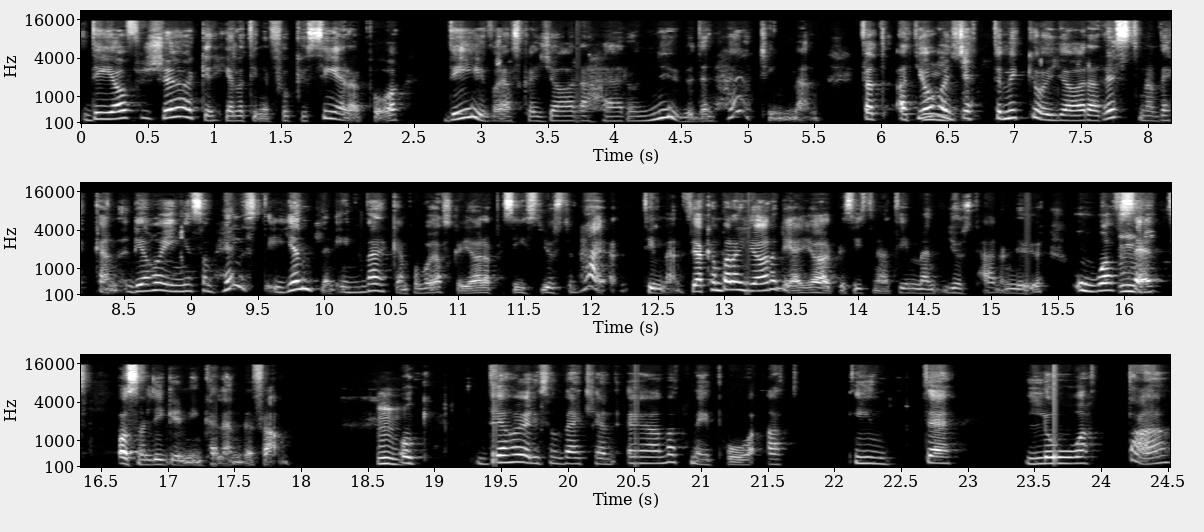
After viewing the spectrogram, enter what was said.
det jag försöker hela tiden fokusera på, det är vad jag ska göra här och nu den här timmen. För att, att jag mm. har jättemycket att göra resten av veckan, det har ingen som helst egentligen inverkan på vad jag ska göra precis just den här timmen. För jag kan bara göra det jag gör precis den här timmen just här och nu, oavsett mm. vad som ligger i min kalender fram. Mm. Och det har jag liksom verkligen övat mig på att inte låta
